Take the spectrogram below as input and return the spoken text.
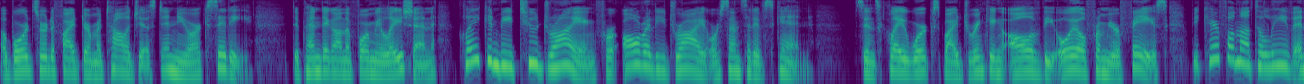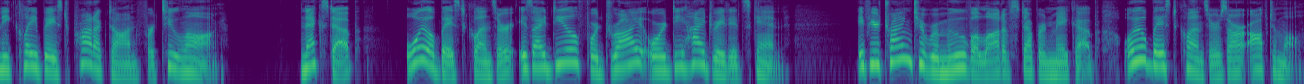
a board certified dermatologist in New York City. Depending on the formulation, clay can be too drying for already dry or sensitive skin. Since clay works by drinking all of the oil from your face, be careful not to leave any clay based product on for too long. Next up, Oil based cleanser is ideal for dry or dehydrated skin. If you're trying to remove a lot of stubborn makeup, oil based cleansers are optimal.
